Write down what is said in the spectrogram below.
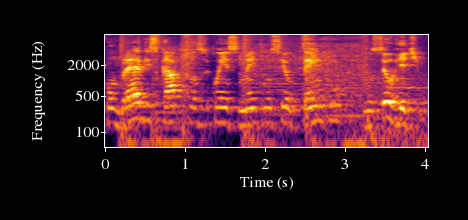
com breves cápsulas de conhecimento no seu tempo, no seu ritmo.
